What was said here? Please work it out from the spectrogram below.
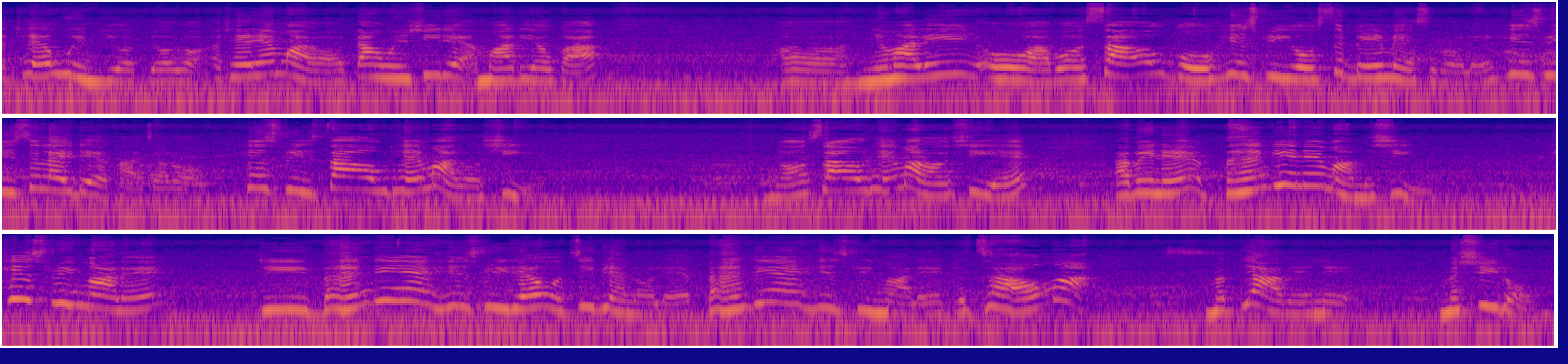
အထဲဝင်ပြီးတော့ပြောတော့အထဲထဲမှာတော့တာဝန်ရှိတဲ့အမားတယောက်က အာညီမလေးဟိုဟာဗောစာအုပ်ကို history ကိုစစ်ပေးမယ်ဆိုတော့လေ history စစ်လိုက်တဲ့အခါကျတော့ history စာအုပ်ထဲမှာတော့ရှိတယ်။နော်စာအုပ်ထဲမှာတော့ရှိရယ်ဒါပေမဲ့ဘန်ကင်းထဲမှာမရှိဘူး history မှာလည်းဒီ banking ရဲ့ history တွေကိုကြည့်ပြန်တော့လဲ banking ရဲ့ history မှာလည်းတစ်ကြောင်မှမပြဘဲနဲ့မရှိတော့ဘူး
